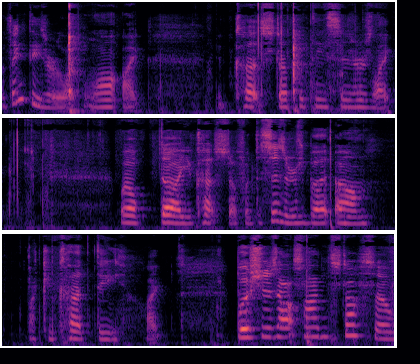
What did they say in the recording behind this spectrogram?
I think these are like long, like you cut stuff with these scissors. Like, well, duh, you cut stuff with the scissors, but um, like you cut the like bushes outside and stuff. So,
